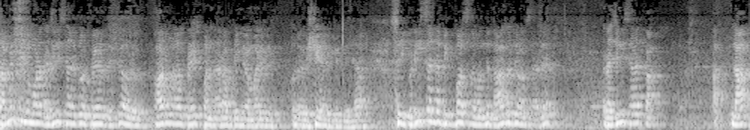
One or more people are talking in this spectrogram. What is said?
தமிழ் சினிமாவில் ரஜினி சாருக்கு ஒரு பேர் இருக்கு. அவர் ஃபார்முலா பிரேக் பண்ணாரு அப்படிங்கிற மாதிரி ஒரு விஷயம் இருக்கு இல்லையா? ஸோ இப்போ ரீசெண்டாக பிக் பாஸ்ல வந்து நாகார்ஜுனா சார் ரஜினி சார் நான்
